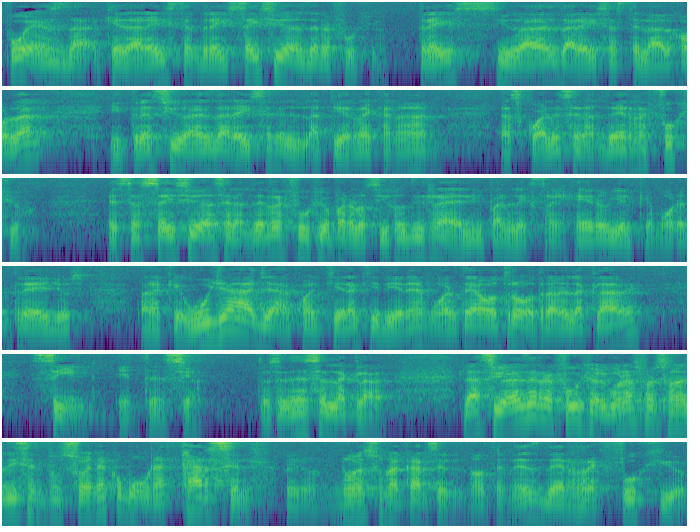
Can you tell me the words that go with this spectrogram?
pues, que daréis, tendréis seis ciudades de refugio. Tres ciudades daréis a este lado del Jordán, y tres ciudades daréis en la tierra de Canaán las cuales serán de refugio. Estas seis ciudades serán de refugio para los hijos de Israel y para el extranjero y el que mora entre ellos, para que huya allá cualquiera que hiriera de muerte a otro, otra vez la clave, sin intención. Entonces esa es la clave. Las ciudades de refugio, algunas personas dicen, pues suena como una cárcel, pero no es una cárcel, no tenés de refugio.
